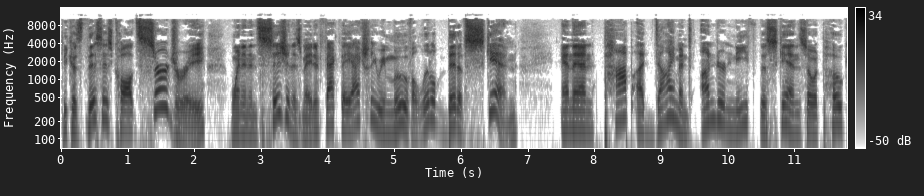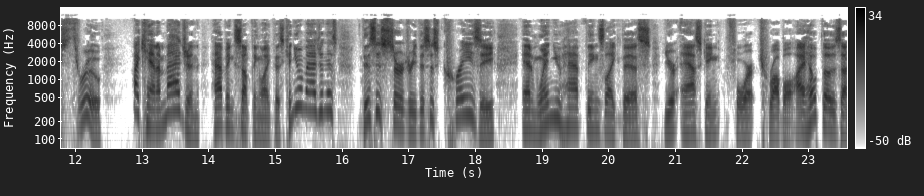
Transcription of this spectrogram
because this is called surgery when an incision is made. In fact, they actually remove a little bit of skin and then pop a diamond underneath the skin so it pokes through I can't imagine having something like this. Can you imagine this? This is surgery. This is crazy. And when you have things like this, you're asking for trouble. I hope those uh,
